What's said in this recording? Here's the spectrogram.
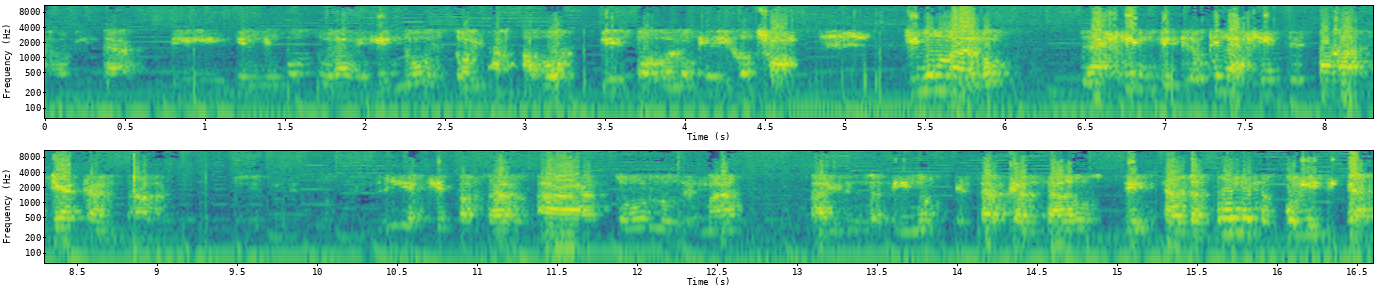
Ahorita eh, en mi postura de que no estoy a favor de todo lo que dijo Trump. Sin embargo, la gente, creo que la gente estaba ya cansada. Tendría que pasar a todos los demás países latinos, estar cansados de tanta política.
